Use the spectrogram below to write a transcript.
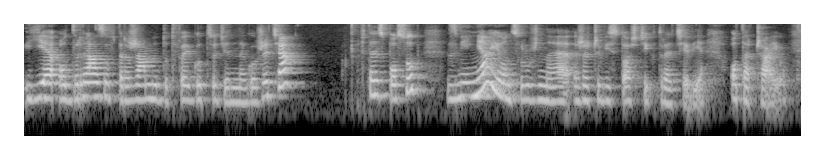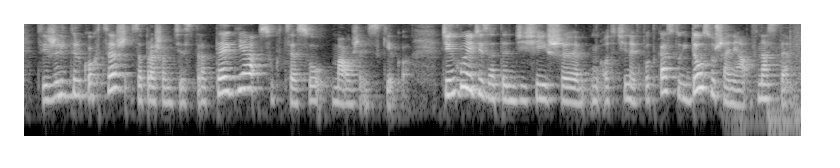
je od razu wdrażamy do Twojego codziennego życia. W ten sposób zmieniając różne rzeczywistości, które Ciebie otaczają. Jeżeli tylko chcesz, zapraszam Cię Strategia Sukcesu Małżeńskiego. Dziękuję Ci za ten dzisiejszy odcinek podcastu i do usłyszenia w następnym.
